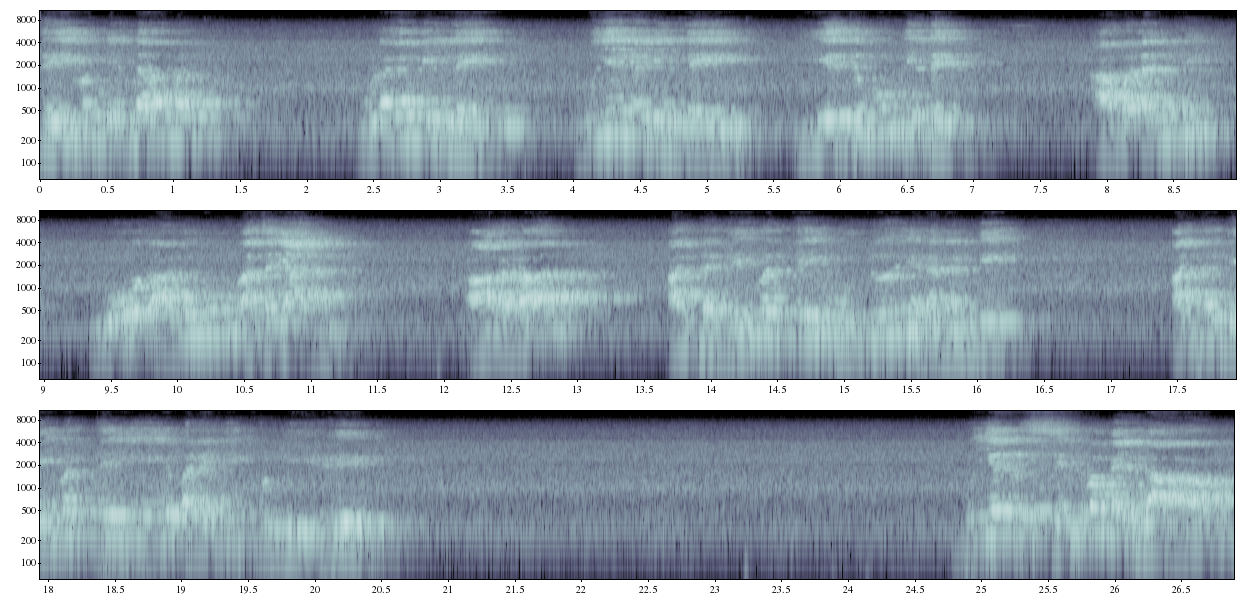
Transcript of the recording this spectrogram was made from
தெய்வம் இல்லாமல் உலகம் இல்லை உயிர்கள் இல்லை எதுவும் இல்லை. அவனன்றி ஓர் அணுவும் அசையாது. ஆதலால் அந்த தெய்வத்தை உண்டு என நம்பி அந்த தெய்வத்தையே வணங்கிக் கொண்டீரு உயர் செல்வமெல்லாம்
